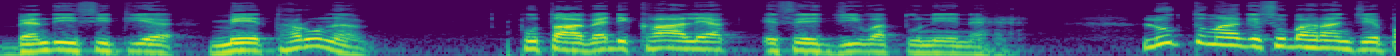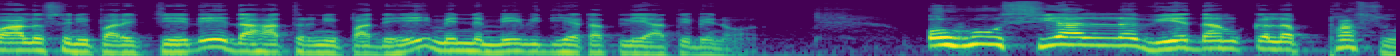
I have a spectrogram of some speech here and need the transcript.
බැඳී සිටිය මේ තරුණ පුතා වැඩි කාලයක් එසේ ජීවත් වනේ නැහැ. ලුක්තුමාගේ සුභරංචය පාලොස්සනි පරිච්චේදේ දහතරණි පදෙහි මෙන්න මේ විදිහටත් ලියා තිබෙනවා. ඔහු සියල්ල වියදම් කළ පසු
